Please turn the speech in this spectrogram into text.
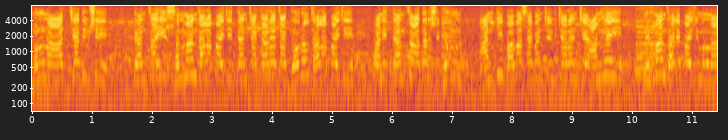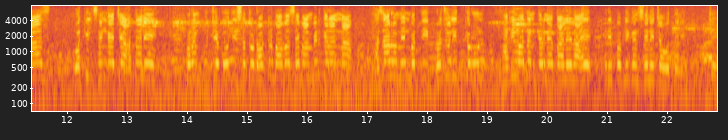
म्हणून आजच्या दिवशी त्यांचाही सन्मान झाला पाहिजे त्यांच्या कार्याचा गौरव झाला पाहिजे आणि त्यांचा आदर्श घेऊन आणखी बाबासाहेबांच्या विचारांचे अनुयायी निर्माण झाले पाहिजे. म्हणून आज वकील संघाच्या हाताने परमपूज्य बोधिसत्व डॉक्टर बाबासाहेब आंबेडकरांना हजारो मेणबत्ती प्रज्वलित करून अभिवादन करण्यात आलेलं आहे रिपब्लिकन सेनेच्या वतीने जय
